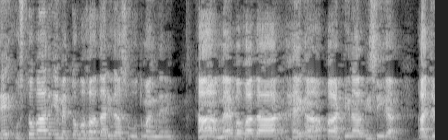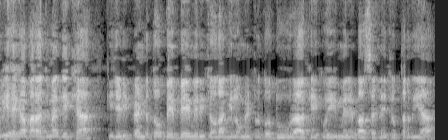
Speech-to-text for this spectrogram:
ਤੇ ਉਸ ਤੋਂ ਬਾਅਦ ਇਹ ਮੇਰੇ ਤੋਂ ਵਫਾਦਾਰੀ ਦਾ ਸਬੂਤ ਮੰਗਦੇ ਨੇ। ਹਾਂ, ਮੈਂ ਵਫਾਦਾਰ ਹੈਗਾ, ਪਾਰਟੀ ਨਾਲ ਵੀ ਸੀਗਾ। ਅੱਜ ਵੀ ਹੈਗਾ, ਪਰ ਅੱਜ ਮੈਂ ਦੇਖਿਆ ਕਿ ਜਿਹੜੀ ਪਿੰਡ ਤੋਂ ਬੇਬੇ ਮੇਰੀ 14 ਕਿਲੋਮੀਟਰ ਤੋਂ ਦੂਰ ਆ ਕੇ ਕੋਈ ਮੇਰੇ ਬੱਸ ਅੱਡੇ 'ਚ ਉਤਰਦੀ ਆ,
